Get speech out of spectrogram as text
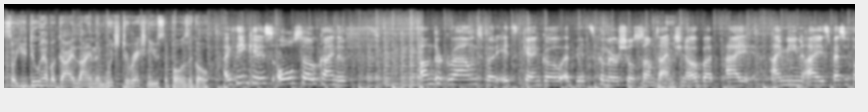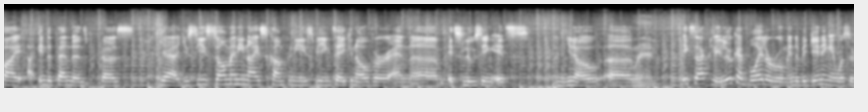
so you do have a guideline in which direction you supposed to go. I think it is also kind of underground, but it can go a bit commercial sometimes, you know. But I, I mean, I specify independent because, yeah, you see so many nice companies being taken over, and um, it's losing its, you know, um, Brand. Exactly. Look at Boiler Room. In the beginning, it was a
